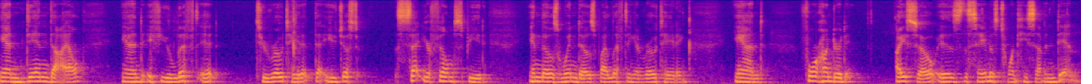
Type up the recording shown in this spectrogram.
and DIN dial. And if you lift it to rotate it, that you just set your film speed in those windows by lifting and rotating. And 400 ISO is the same as 27 DIN.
